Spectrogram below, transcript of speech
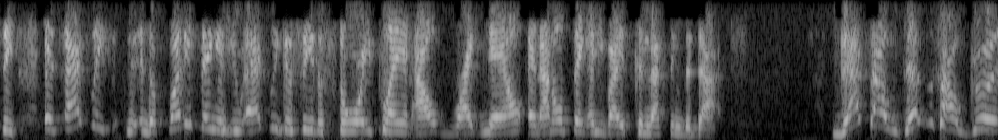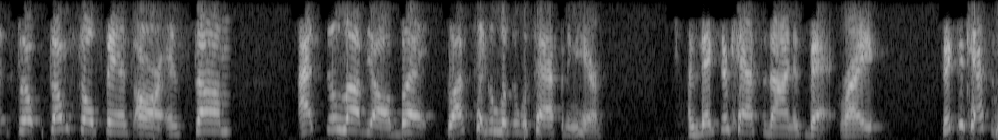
see, it's actually the funny thing is you actually can see the story playing out right now, and I don't think anybody's connecting the dots. That's how this is how good so, some soap fans are, and some I still love y'all, but let's take a look at what's happening here. Victor Cassadine is back, right? Victor Cassadine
